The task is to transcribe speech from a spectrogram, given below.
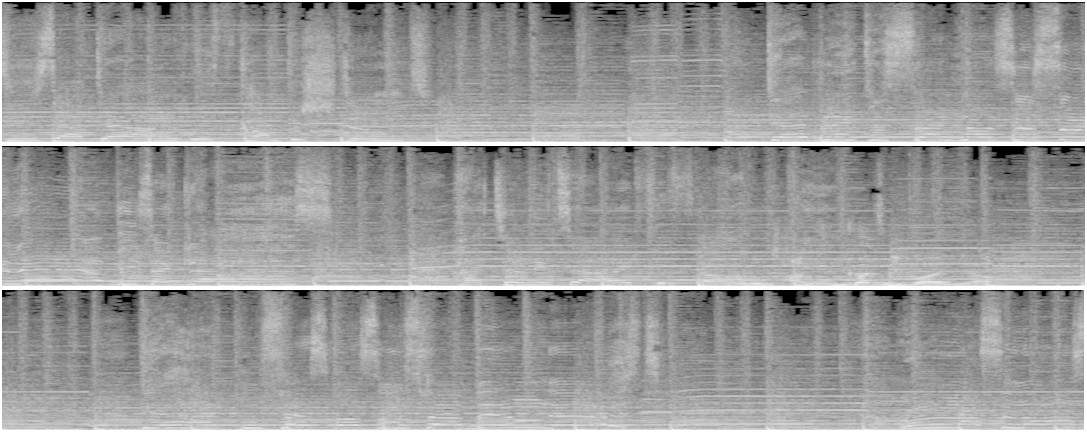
Sie sagt, der Anruf kommt bestimmt. Können die beiden ja. Wir halten fest, was uns verbindet. Und lassen los,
